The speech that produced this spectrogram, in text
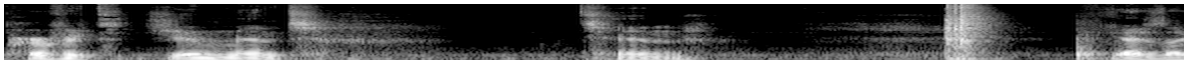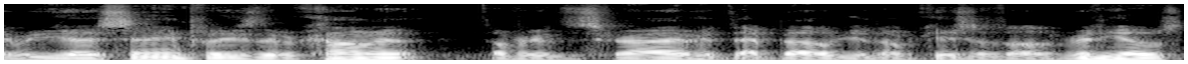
Perfect Gem Mint 10 you guys like what you guys saying, please leave a comment. Don't forget to subscribe, hit that bell, get notifications of all the videos.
